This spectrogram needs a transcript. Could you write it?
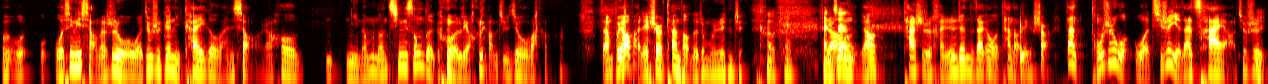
我我我我心里想的是，我我就是跟你开一个玩笑，然后你你能不能轻松的跟我聊两句就完了，咱不要把这事儿探讨的这么认真。OK，反然后正然后他是很认真的在跟我探讨这个事儿，但同时我我其实也在猜啊，就是嗯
